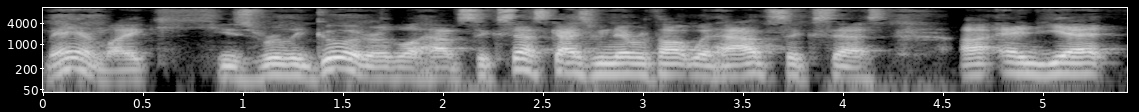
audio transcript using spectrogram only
man, like he's really good or they'll have success. Guys we never thought would have success. Uh, and yet,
